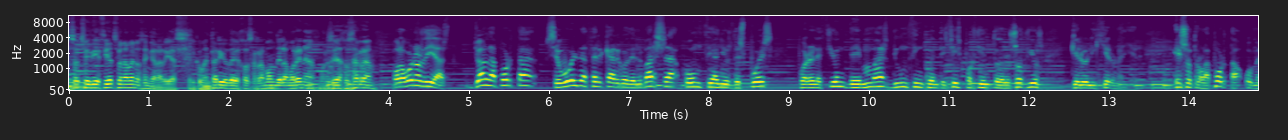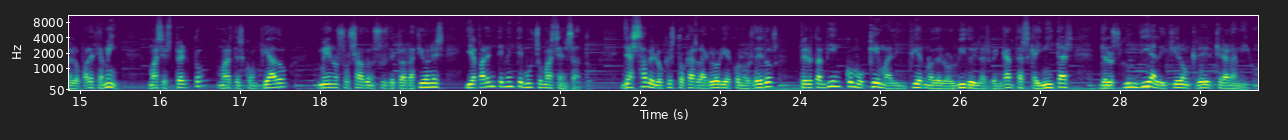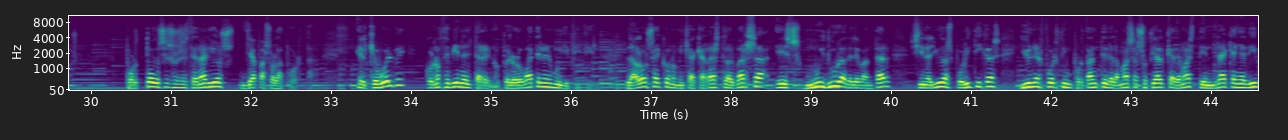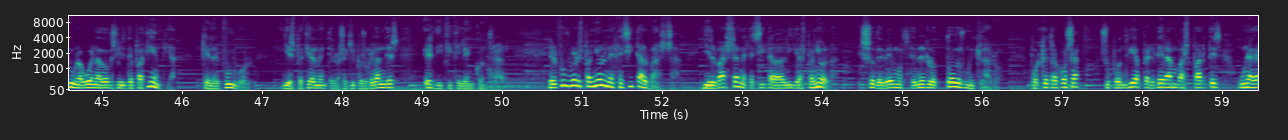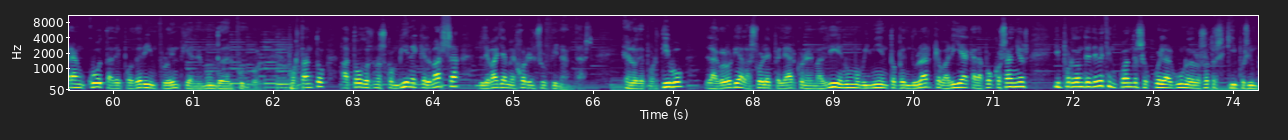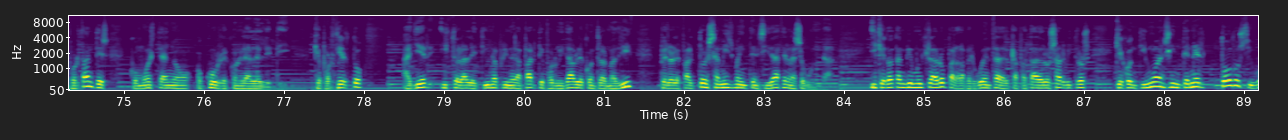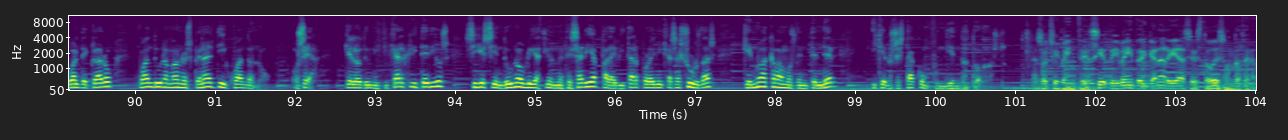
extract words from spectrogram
Las 8 y 18, una menos en Canarias. El comentario de José Ramón de la Morena. Buenos días, José Ramón. Hola, buenos días. Joan Laporta se vuelve a hacer cargo del Barça 11 años después por elección de más de un 56% de los socios que lo eligieron ayer. Es otro Laporta, o me lo parece a mí, más experto, más desconfiado, menos osado en sus declaraciones y aparentemente mucho más sensato. Ya sabe lo que es tocar la gloria con los dedos, pero también cómo quema el infierno del olvido y las venganzas cainitas de los que un día le hicieron creer que eran amigos. Por todos esos escenarios ya pasó la puerta. El que vuelve conoce bien el terreno, pero lo va a tener muy difícil. La losa económica que arrastra el Barça es muy dura de levantar sin ayudas políticas y un esfuerzo importante de la masa social que además tendrá que añadir una buena dosis de paciencia, que en el fútbol y especialmente en los equipos grandes es difícil encontrar. El fútbol español necesita al Barça y el Barça necesita la Liga Española. Eso debemos tenerlo todos muy claro, porque otra cosa supondría perder ambas partes una gran cuota de poder e influencia en el mundo del fútbol. Por tanto, a todos nos conviene que el Barça le vaya mejor en sus finanzas. En lo deportivo, la gloria la suele pelear con el Madrid en un movimiento pendular que varía cada pocos años y por donde de vez en cuando se cuela alguno de los otros equipos importantes, como este año ocurre con el Atleti, que por cierto Ayer hizo el Atleti una primera parte formidable contra el Madrid, pero le faltó esa misma intensidad en la segunda. Y quedó también muy claro para la vergüenza del capataz de los árbitros que continúan sin tener todos igual de claro cuándo una mano es penalti y cuándo no. O sea, que lo de unificar criterios sigue siendo una obligación necesaria para evitar polémicas absurdas que no acabamos de entender y que nos está confundiendo a todos. Las 8 y 20, 7 y 20 en Canarias, esto es Onda Cero.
